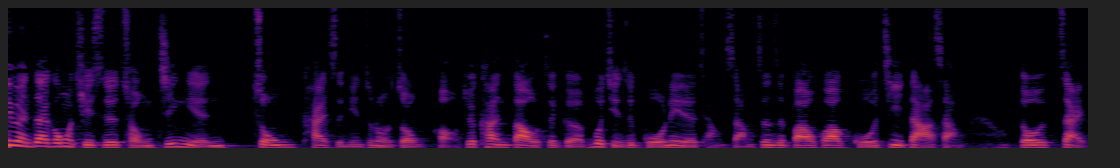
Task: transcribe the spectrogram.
晶圆代工其实从今年中开始，年中的中，好，就看到这个不仅是国内的厂商，甚至包括国际大厂都在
